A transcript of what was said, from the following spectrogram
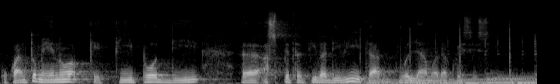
o quantomeno che tipo di aspettativa di vita vogliamo da questi siti.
